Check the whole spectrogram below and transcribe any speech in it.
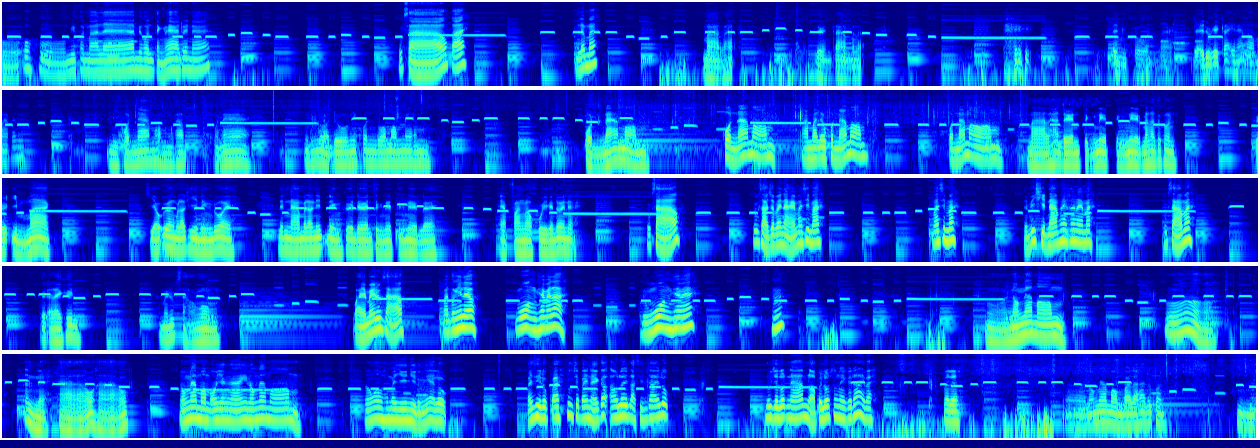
โอ้โอ้โห มีคนมาแล้ว มีคนแต่งหน้าด้วยนะ ลูกสาวไปเริ่มไหมมาแล้วฮะเดินตามมาแล้วเล่นโครนมา เดี๋ยวดูใกล้ๆนะรอมาแป๊บนึงมีคนหน้ามอมครับหัวหน้าตำรวจดูมีคนรัวมอมแมมผลหน้ามอม ผลหน้ามอมตามมาเร็วผลหน้ามอมผลหน้ามอม มาแล้วฮะเดินตึงหนืดตึงหนืดมาแล้วทุกคน คืออิ่มมากเคี้ยวเอื้องไปแล้วทีหนึ่งด้วย เล่นน้ำไปแล้วนิดหนึ่งคือเดินตึงหนืดตึงหนืดเลย แอบฟังเราคุยกันด้วยเนี่ยลูกสาว ลูกสาวจะไปไหนมาสิมามาสิมาเดี๋ยวพี่ฉีดน้ำให้ข้างในมาลูกสาวมาเกิดอะไรขึ้นำไมลูกสาวงง ไหวไหมลูกสาว มาตรงนี้เร็ว ง่วงใช่ไหมล่ะ หนูง่วงใช่ไหมหึอ๋อ น้องหน้ามอมอ๋ออันน่ะหาวหาว น้องหน้ามอมเอายังไง น้องหน้ามอม น้องมอมทำไมยืนอยู่ตรงเนี้ยลูก ไปสิลูกไป ลูกจะไปไหนก็เอาเลยตัดสินใจลูก ลูกจะลดน้ำเหรอ ไปลดข้างในก็ได้ไป มาเลยน้องหน้ามอมไปแล้วฮะทุกคนอืม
